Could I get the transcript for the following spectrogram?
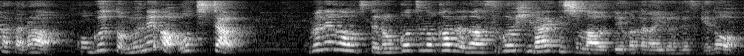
い方がこうぐっと胸が落ちちゃう。胸が落ちて肋骨の下部がすごい開いてしまうっていう方がいるんですけど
